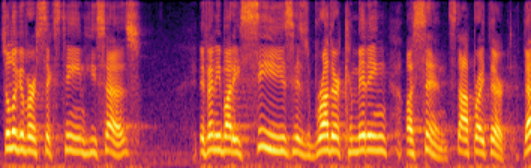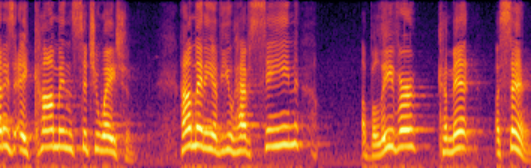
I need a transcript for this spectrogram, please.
So look at verse 16. He says, if anybody sees his brother committing a sin, stop right there. That is a common situation. How many of you have seen a believer commit a sin?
